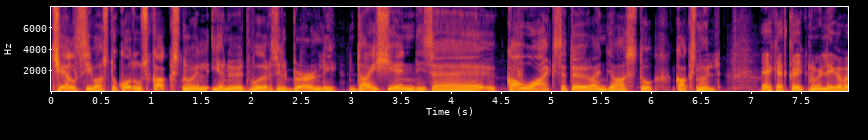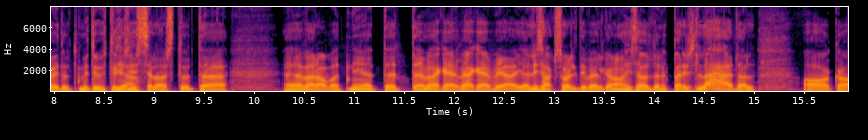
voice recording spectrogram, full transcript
Chelsea vastu kodus kaks-null ja nüüd võõrsil Burnley, Dyche'i endise kauaaegse tööandja vastu kaks-null. ehk et kõik nulliga võidud, mitte ühtegi sisse lastud äh, äh, väravat, nii et, et vägev, vägev ja, ja lisaks oldi veel ka noh, ei saa öelda nüüd päris lähedal, aga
